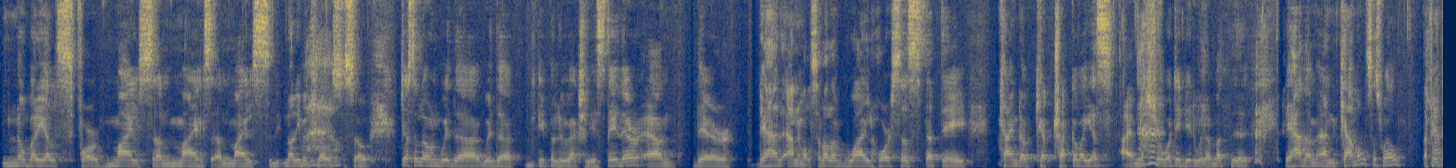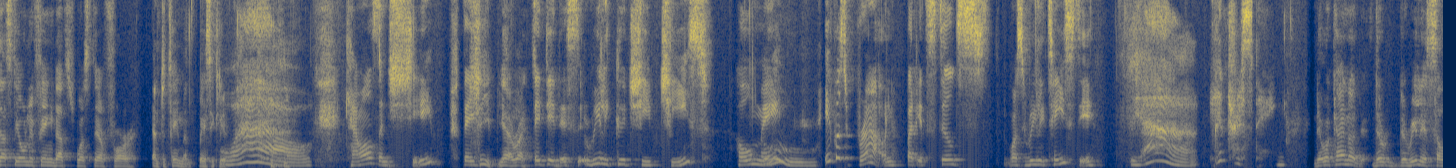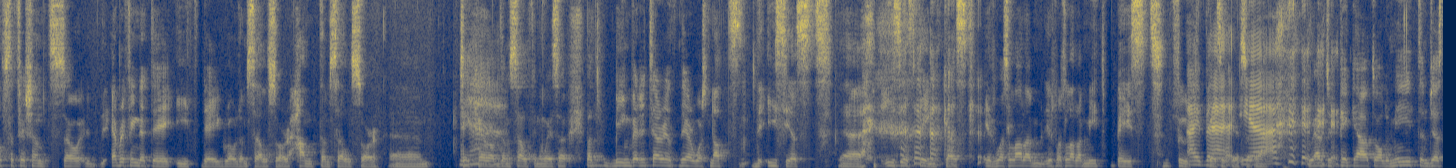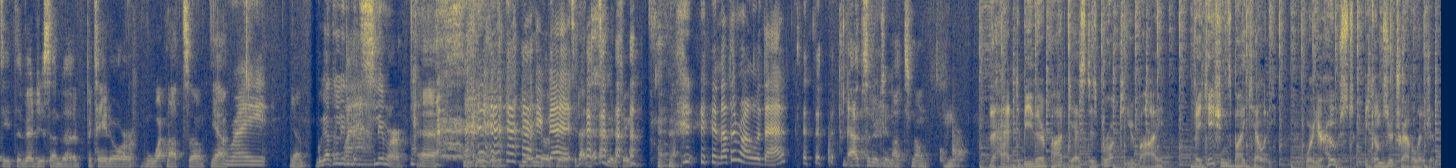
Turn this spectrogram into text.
nobody else for miles and miles and miles, not even Wow. close. So just alone with the with the people who actually stay there, and they're they had animals, a lot of wild horses that they kind of kept track of. I guess I am not sure what they did with them, but uh, they had them and camels as well. I think that's the only thing that was there for entertainment, basically. Wow. camels and sheep. They Sheep, yeah, right. they did this really good sheep cheese, homemade. Ooh. It was brown, but it still was really tasty. Yeah. Interesting. they were kind of they're they're really self-sufficient so everything that they eat they grow themselves or hunt themselves or um, take care of themselves in a way so but being vegetarian there was not the easiest uh, easiest thing because it was a lot of it was a lot of meat based food I bet. basically. So, yeah. we have to pick out all the meat and just eat the veggies and the potato or whatnot so yeah right. yeah, we got a little bit slimmer uh, I bet. That, that's a good thing. Nothing wrong with that. Absolutely not. No. The Had to Be There podcast is brought to you by Vacations by Kelly, where your host becomes your travel agent.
